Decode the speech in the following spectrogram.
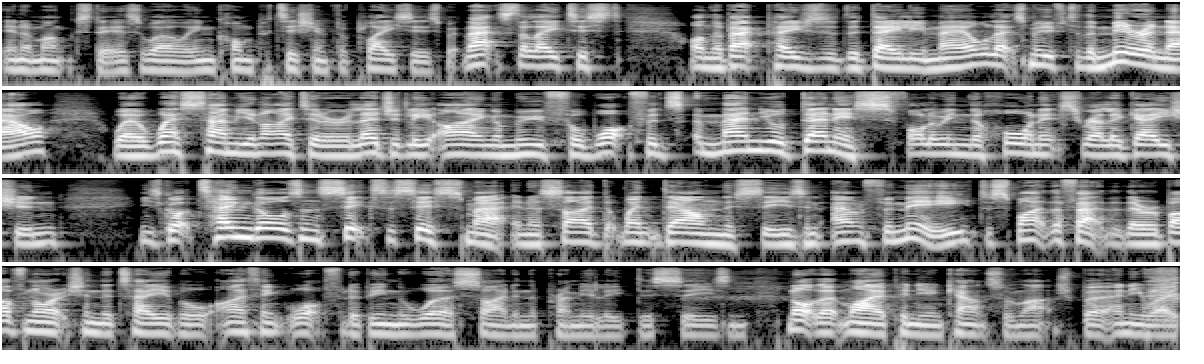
in amongst it as well in competition for places. But that's the latest on the back pages of the Daily Mail. Let's move to the Mirror now, where West Ham United are allegedly eyeing a move for Watford's Emmanuel Dennis following the Hornets relegation. He's got 10 goals and 6 assists, Matt, in a side that went down this season. And for me, despite the fact that they're above Norwich in the table, I think Watford have been the worst side in the Premier League this season. Not that my opinion counts for much, but anyway,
